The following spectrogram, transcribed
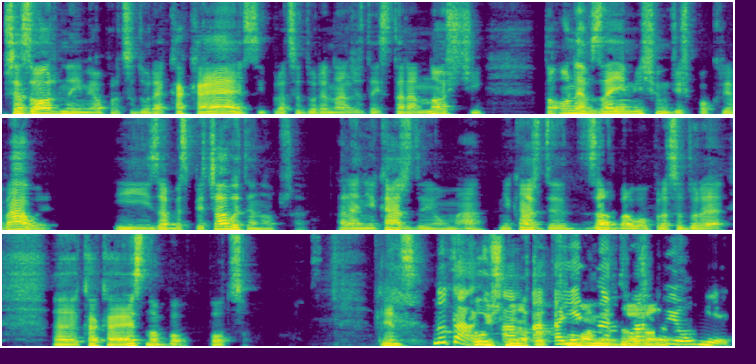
przezorny i miał procedurę KKS i procedurę należytej staranności, to one wzajemnie się gdzieś pokrywały i zabezpieczały ten obszar, ale nie każdy ją ma, nie każdy zadbał o procedurę e, KKS, no bo po co? Więc no tak, spójrzmy a, na to, a, a jednak warto ją mieć.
